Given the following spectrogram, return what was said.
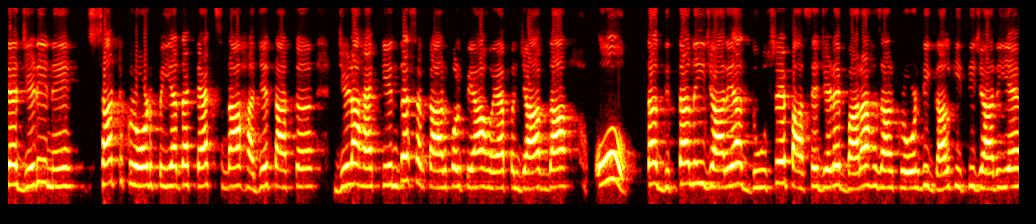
ਤੇ ਜਿਹੜੀ ਨੇ 60 ਕਰੋੜ ਰੁਪਈਆ ਦਾ ਟੈਕਸ ਦਾ ਹਜੇ ਤੱਕ ਜਿਹੜਾ ਹੈ ਕੇਂਦਰ ਸਰਕਾਰ ਕੋਲ ਪਿਆ ਹੋਇਆ ਪੰਜਾਬ ਦਾ, ਉਹ ਤਾਂ ਦਿੱਤਾ ਨਹੀਂ ਜਾ ਰਿਹਾ। ਦੂਸਰੇ ਪਾਸੇ ਜਿਹੜੇ 12000 ਕਰੋੜ ਦੀ ਗੱਲ ਕੀਤੀ ਜਾ ਰਹੀ ਹੈ,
